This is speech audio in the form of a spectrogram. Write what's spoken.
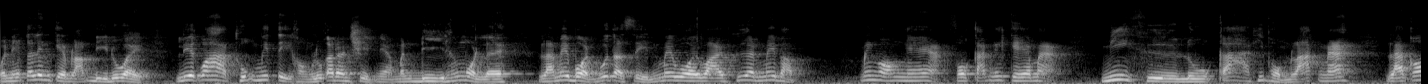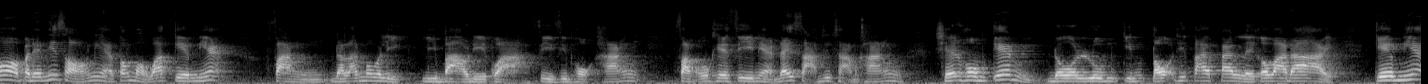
วันนี้ก็เล่นเกมรับดีด้วย เรียกว่าทุกมิติของลูกอาดันชิดเนี่ยมันดีทั้งหมดเลย และไม่บ่นผู้ตัดสินไม่โวยวายเพื่อนไม่แบบไม่งองแงโฟกัสในเกมอะนี่คือลูก้าที่ผมรักนะ แล้วก็ประเด็นที่2เนี่ยต้องบอกว่าเกมเนี้ยฝั่งดัลลัสมาวลิกรีบาวดีกว่า 46 ครั้ง ฝั่ง OKC เนี่ยได้ 33 ครั้ง เชดโฮมเก้น โดนลุมกินโต๊ะที่ใต้แป้นเลยก็ว่าได้ เกมเนี้ย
